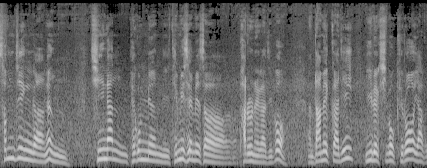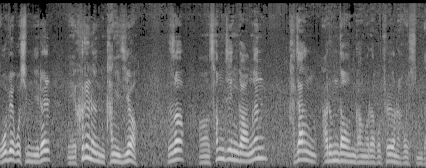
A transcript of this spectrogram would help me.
섬진강은 진한 백운면 대미샘에서 발원해가지고 남해까지 215km 약 550리를 예, 흐르는 강이지요. 그래서 어, 섬진강은 가장 아름다운 강으라고 표현하고 있습니다.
